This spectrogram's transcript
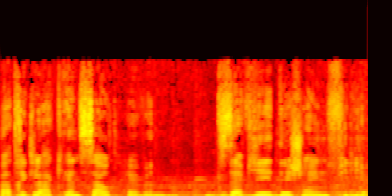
Patrick Lack and South Heaven, Xavier Deschaines Filion.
